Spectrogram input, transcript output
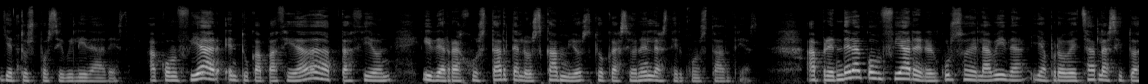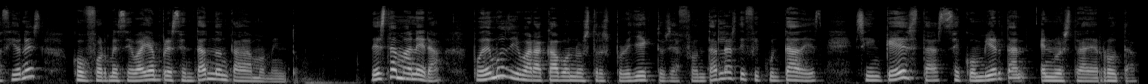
y en tus posibilidades, a confiar en tu capacidad de adaptación y de reajustarte a los cambios que ocasionen las circunstancias. Aprender a confiar en el curso de la vida y aprovechar las situaciones conforme se vayan presentando en cada momento. De esta manera podemos llevar a cabo nuestros proyectos y afrontar las dificultades sin que éstas se conviertan en nuestra derrota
